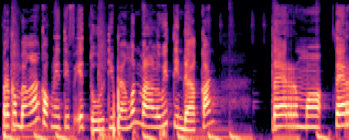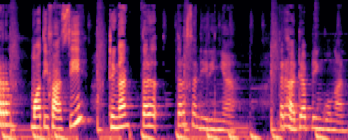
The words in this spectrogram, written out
perkembangan kognitif itu dibangun melalui tindakan termo, termotivasi dengan ter, tersendirinya terhadap lingkungan.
